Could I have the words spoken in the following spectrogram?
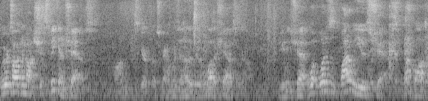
We were talking about, speaking of shafts on Scarecrow Scramblers, know that there's a lot of shafts around. You need shaft, what, what is, why do we use shafts? Why bother?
